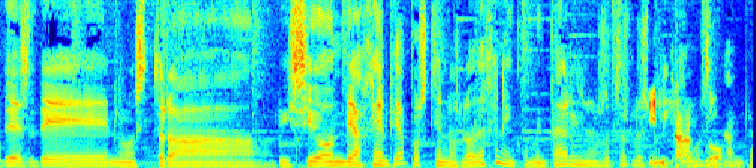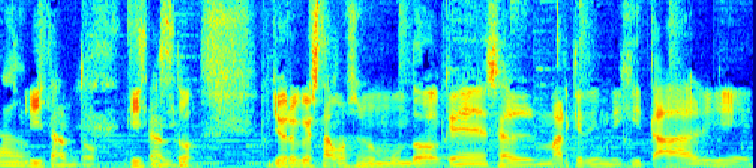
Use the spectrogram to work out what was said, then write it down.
desde nuestra visión de agencia, pues que nos lo dejen en comentarios, nosotros lo explicamos y tanto, Y tanto, y tanto. Yo creo que estamos en un mundo que es el marketing digital y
